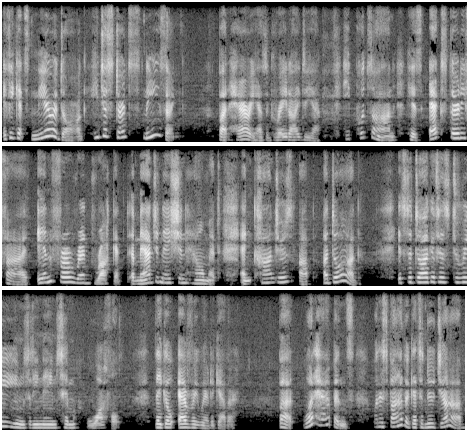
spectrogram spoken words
If he gets near a dog, he just starts sneezing. But Harry has a great idea. He puts on his X 35 infrared rocket imagination helmet and conjures up a dog. It's the dog of his dreams, and he names him Waffle. They go everywhere together. But what happens when his father gets a new job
